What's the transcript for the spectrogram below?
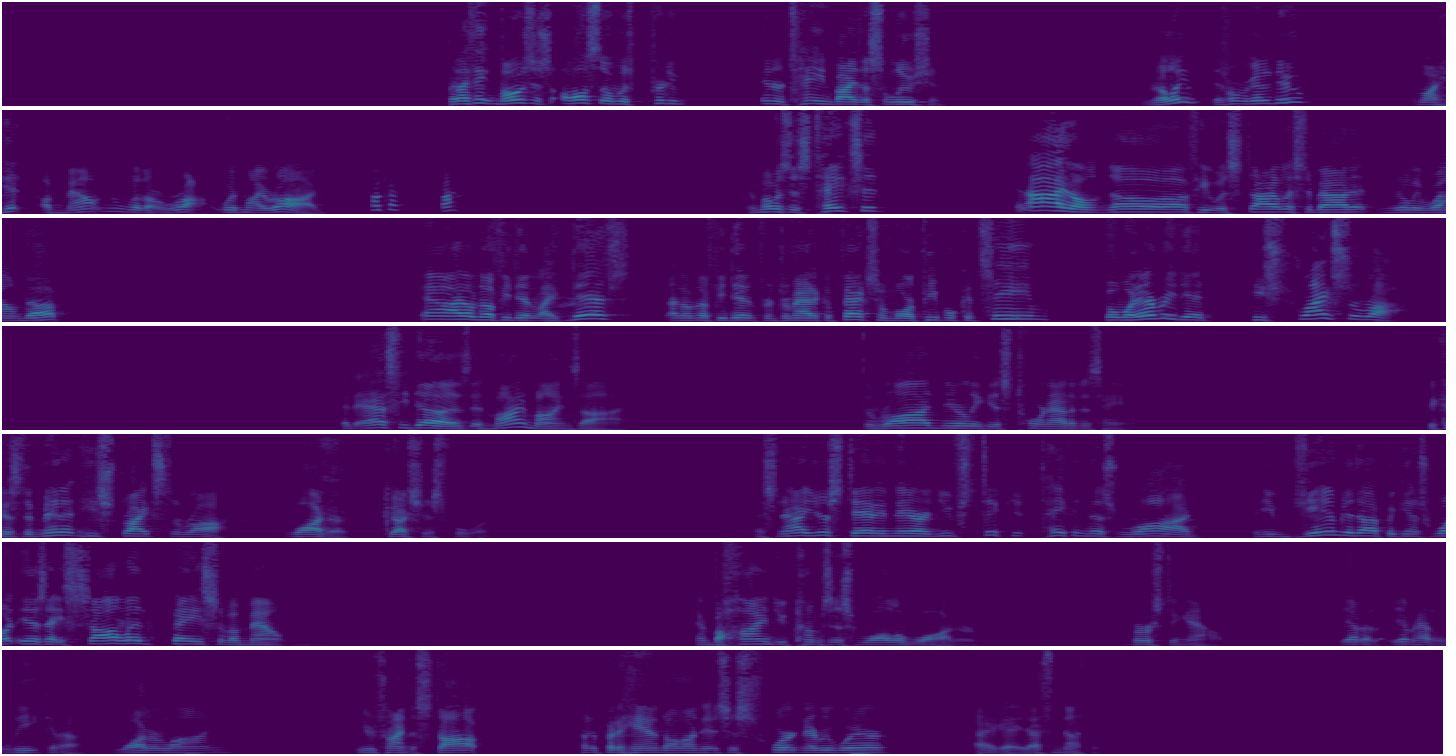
But I think Moses also was pretty entertained by the solution. Really? Is what we're going to do? I'm going to hit a mountain with a rod, with my rod. Okay, fine. And Moses takes it, and I don't know if he was stylish about it and really wound up. And I don't know if he did it like this I don't know if he did it for dramatic effect so more people could see him, but whatever he did, he strikes the rock. And as he does, in my mind's eye, the rod nearly gets torn out of his hand. Because the minute he strikes the rock, water gushes forth. And so now you're standing there and you've stick, taken this rod and you've jammed it up against what is a solid face of a mountain. And behind you comes this wall of water bursting out. You ever, you ever had a leak in a water line that you're trying to stop, trying to put a hand on, it's just squirting everywhere? Okay, that's nothing.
